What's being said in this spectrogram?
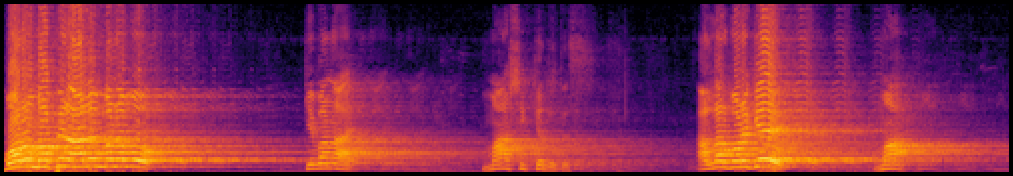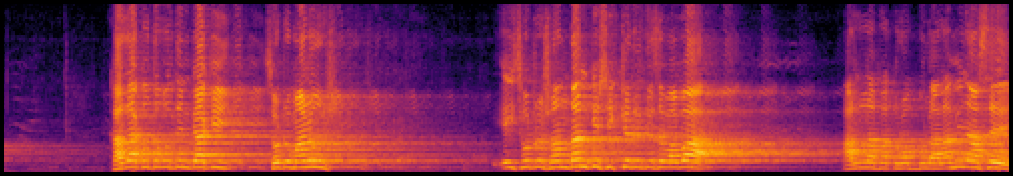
বড় মাপের আলেম বানাবো। কে বানায়? মা শিক্ষা দিতেছে। আল্লাহর পরে কে? মা। খাজা কুতুবুদ্দিন কাকি, ছোট মানুষ, এই ছোট সন্তানকে শিক্ষা দিতেছে বাবা। আল্লাহ পাক রব্বুল আলমিন আছে,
